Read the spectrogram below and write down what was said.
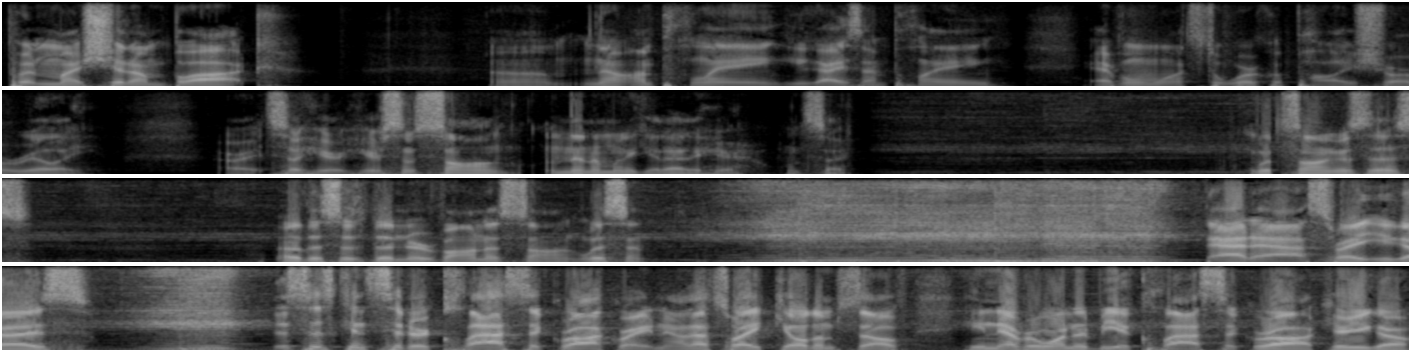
putting my shit on block. Um, no, I'm playing. You guys, I'm playing. Everyone wants to work with Pauly Shore, really. All right, so here, here's some song, and then I'm gonna get out of here. One sec. What song is this? Oh, this is the Nirvana song. Listen. Badass, right, you guys? This is considered classic rock right now. That's why he killed himself. He never wanted to be a classic rock. Here you go.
